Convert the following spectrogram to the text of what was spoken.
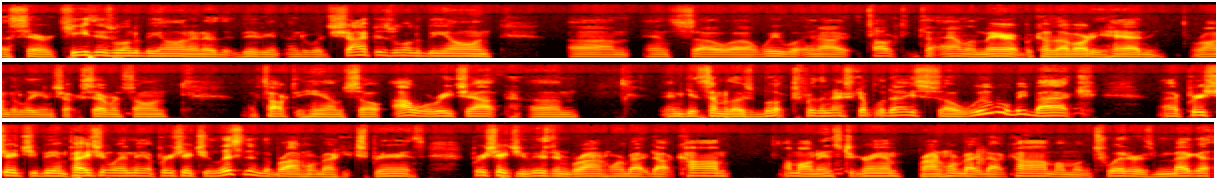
uh, Sarah Keith is willing to be on. I know that Vivian Underwood Shipe is willing to be on. Um, and so uh, we will. And I talked to Alan Merritt because I've already had Rhonda Lee and Chuck Severance on. I've talked to him, so I will reach out um, and get some of those booked for the next couple of days. So we will be back. I appreciate you being patient with me. I appreciate you listening to the Brian Hornback Experience. Appreciate you visiting brianhornback.com. I'm on Instagram, brianhornback.com. I'm on Twitter as mega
